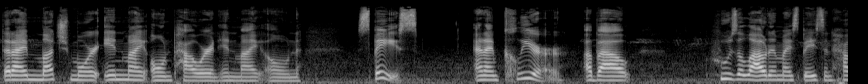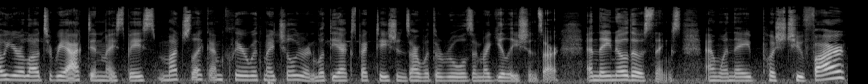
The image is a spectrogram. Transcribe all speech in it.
that I'm much more in my own power and in my own space. And I'm clear about who's allowed in my space and how you're allowed to react in my space, much like I'm clear with my children what the expectations are, what the rules and regulations are. And they know those things. And when they push too far,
